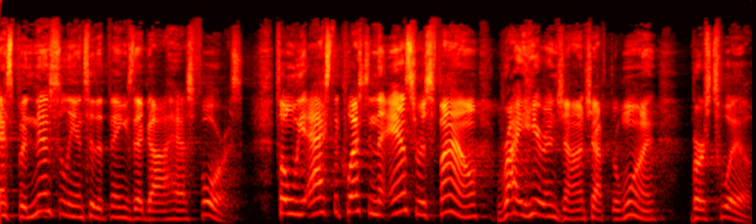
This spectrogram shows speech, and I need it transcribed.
exponentially into the things that God has for us. So when we ask the question, the answer is found right here in John chapter 1, verse 12.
